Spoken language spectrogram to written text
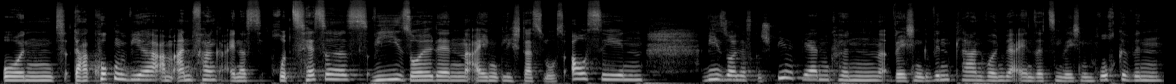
Und da gucken wir am Anfang eines Prozesses, wie soll denn eigentlich das Los aussehen? Wie soll es gespielt werden können? Welchen Gewinnplan wollen wir einsetzen? Welchen Hochgewinn,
